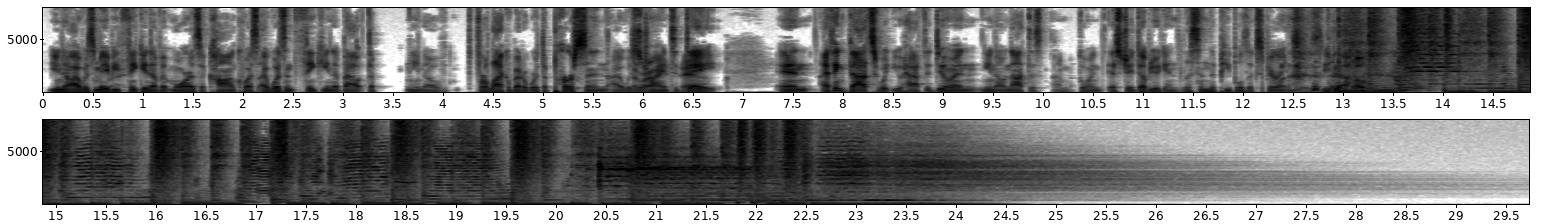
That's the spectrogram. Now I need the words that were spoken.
You know, I was maybe thinking of it more as a conquest. I wasn't thinking about the, you know, for lack of a better word, the person I was Right, trying to yeah. date. And I think that's what you have to do. And, you know, not this, I'm going SJW again, listen to people's experiences, you know?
